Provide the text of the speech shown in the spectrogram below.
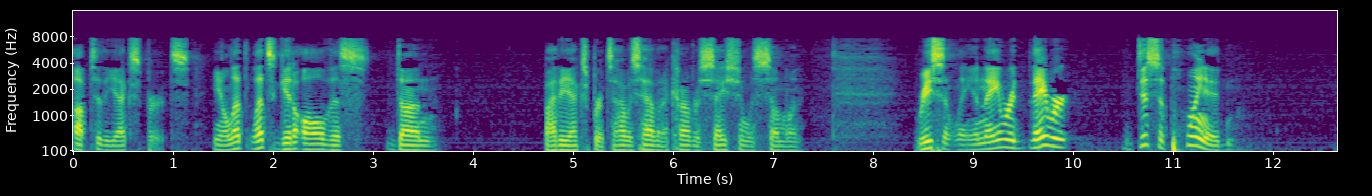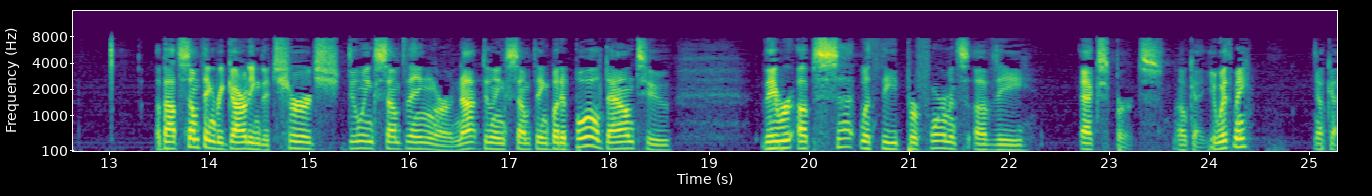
up to the experts. You know, let let's get all this done by the experts. I was having a conversation with someone recently, and they were they were disappointed about something regarding the church doing something or not doing something, but it boiled down to they were upset with the performance of the experts. Okay, you with me? Okay.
